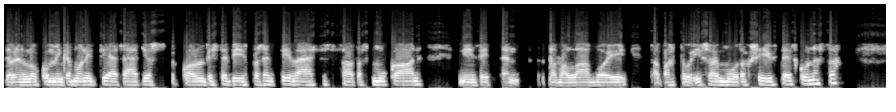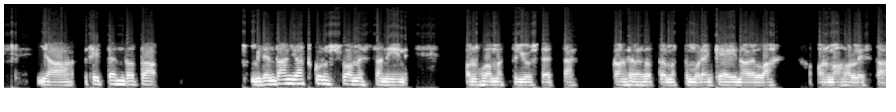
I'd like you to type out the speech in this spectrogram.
tämmöinen luku, minkä moni tietää, että jos 3,5 prosenttia väestöstä saataisiin mukaan, niin sitten tavallaan voi tapahtua isoja muutoksia yhteiskunnassa. Ja sitten tota, miten tämä on jatkunut Suomessa, niin on huomattu just, että kansalaisottamattomuuden keinoilla on mahdollista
